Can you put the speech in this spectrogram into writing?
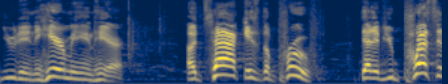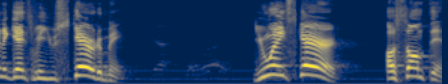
You didn't hear me in here. Attack is the proof that if you pressing against me, you scared of me. You ain't scared of something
